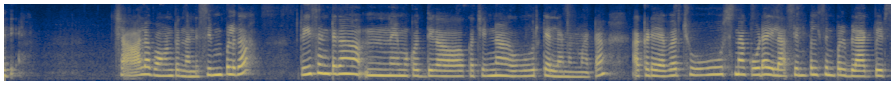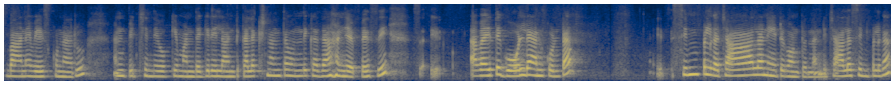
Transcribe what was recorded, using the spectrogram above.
ఇది చాలా బాగుంటుందండి. సింపుల్గా రీసెంట్గా మేము కొద్దిగా ఒక చిన్న ఊరికి వెళ్ళామన్నమాట అక్కడ ఎవరు చూసినా కూడా ఇలా సింపుల్ సింపుల్ బ్లాక్ బీడ్స్ బాగానే వేసుకున్నారు. అనిపించింది ఓకే మన దగ్గర ఇలాంటి కలెక్షన్ అంతా ఉంది కదా అని చెప్పేసి. అవైతే గోల్డే అనుకుంటా. సింపుల్గా చాలా నీట్గా ఉంటుందండి. చాలా సింపుల్గా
